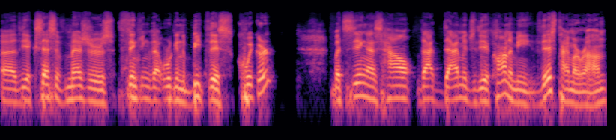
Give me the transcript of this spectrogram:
uh, the excessive measures, thinking that we're going to beat this quicker. But seeing as how that damaged the economy this time around,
